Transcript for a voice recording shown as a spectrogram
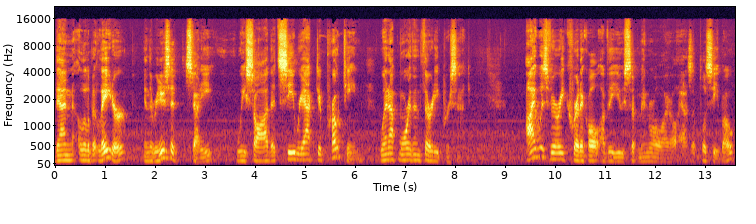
then a little bit later in the Reduce It study, we saw that C reactive protein went up more than 30%. I was very critical of the use of mineral oil as a placebo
